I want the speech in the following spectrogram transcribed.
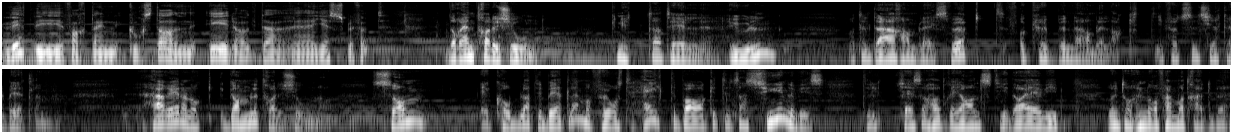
Vet vi, Fartein, hvor stallen er i dag, der eh, Jesus ble født? Det er en tradisjon knytta til hulen, og til der han ble svøpt, og krybben der han ble lagt, i fødselskirka i Betlehem. Her er det nok gamle tradisjoner som er kobla til Betlehem og fører oss helt tilbake til sannsynligvis til keiser Hadrians tid. Da er vi rundt 135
